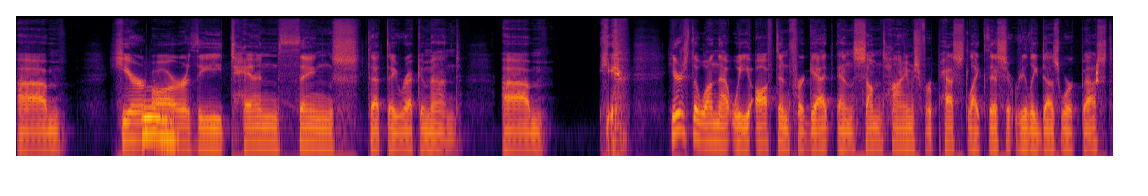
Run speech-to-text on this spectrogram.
Um, here mm. are the 10 things that they recommend. Um, Here's the one that we often forget, and sometimes for pests like this, it really does work best.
